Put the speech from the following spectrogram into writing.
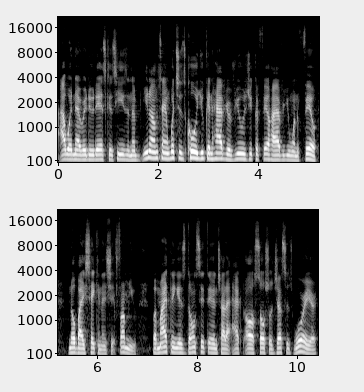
I would never do this because he's an, you know what I'm saying? Which is cool. You can have your views. You can feel however you want to feel. Nobody's taking that shit from you. But my thing is, don't sit there and try to act all social justice warrior,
